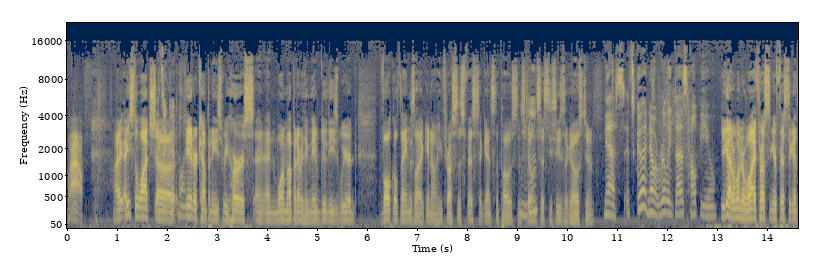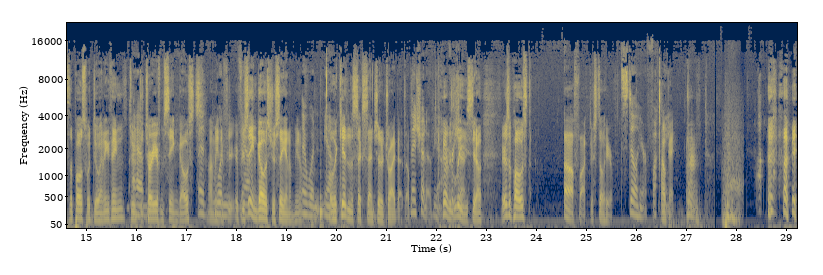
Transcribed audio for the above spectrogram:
Wow. I, I used to watch uh, theater companies rehearse and, and warm up and everything. They would do these weird vocal things like, you know, he thrusts his fists against the post and Mm-hmm. still insists he sees the ghost. You know, Yes, it's good. No, it really does help you. you got to wonder why thrusting your fist against the post would do anything to have- deter you from seeing ghosts. I mean, if you're, if you're yeah. seeing ghosts, you're seeing them. You know, It wouldn't. Yeah, Well, the kid in the Sixth Sense should have tried that though. they should have. Yeah, At for sure. least, you know, here's a post. Oh fuck, they're still here. Still here. Fuck. Okay. I mean,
